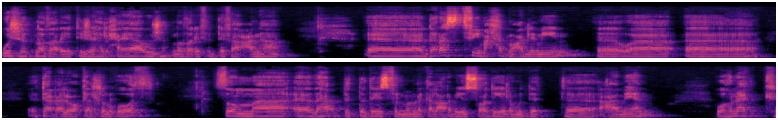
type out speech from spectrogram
وجهة نظري تجاه الحياة، وجهة نظري في الدفاع عنها. درست في معهد معلمين و تابع لوكالة الغوث ثم ذهبت للتدريس في المملكة العربية السعودية لمدة عامين وهناك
